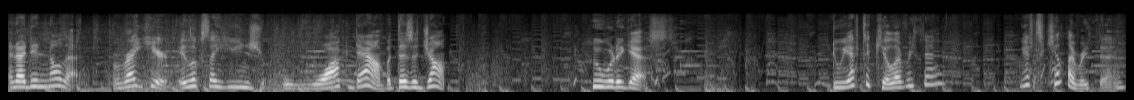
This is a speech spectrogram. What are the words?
And I didn't know that. Right here. It looks like you can just walk down, but there's a jump. Who would have guessed? Do we have to kill everything? We have to kill everything.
